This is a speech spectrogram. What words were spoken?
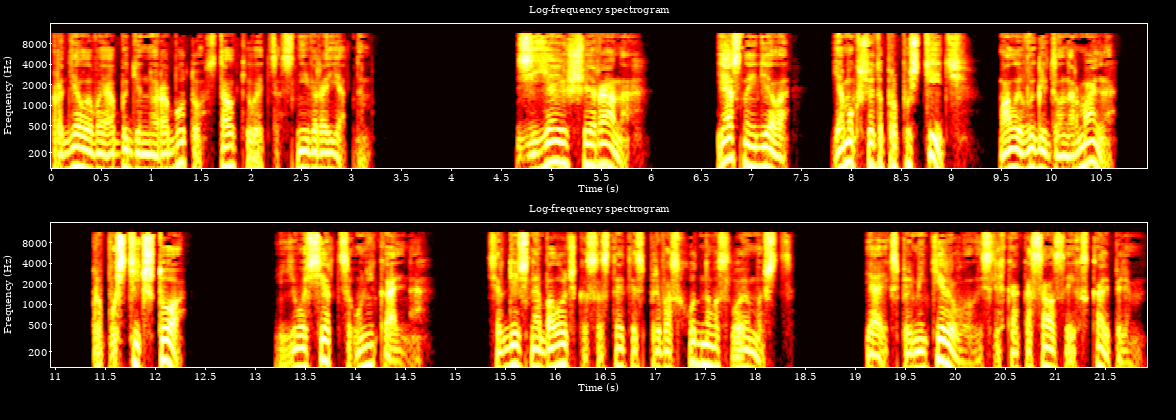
проделывая обыденную работу, сталкивается с невероятным. Зияющая рана. Ясное дело, я мог все это пропустить. Малый выглядел нормально. Пропустить что? Его сердце уникально. Сердечная оболочка состоит из превосходного слоя мышц. Я экспериментировал и слегка касался их скальпелем.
